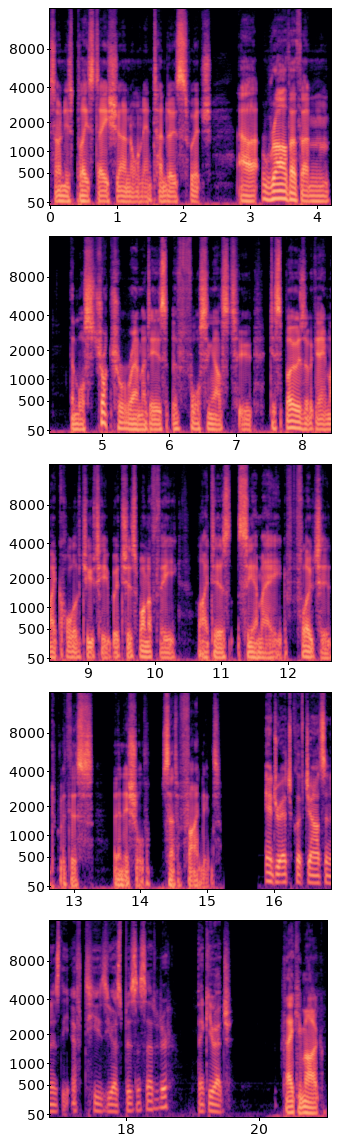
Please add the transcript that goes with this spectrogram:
Sony's PlayStation or Nintendo's Switch, uh, rather than the more structural remedies of forcing us to dispose of a game like Call of Duty, which is one of the ideas CMA floated with this initial set of findings. Andrew Edgecliffe Johnson is the FT's U.S. business editor. Thank you, Edge. Thank you, Mark.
